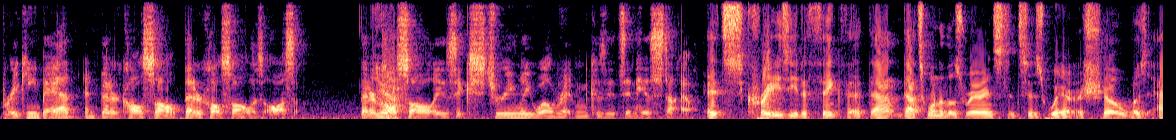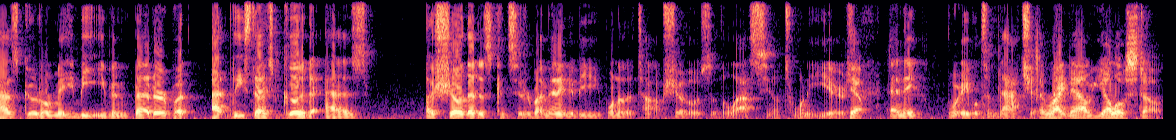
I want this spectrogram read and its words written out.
Breaking Bad and Better Call Saul. Better Call Saul is awesome. Better Yeah. Call Saul is extremely well written because it's in his style. It's crazy to think that, that that's one of those rare instances where a show was as good or maybe even better, but at least as good as a show that is considered by many to be one of the top shows of the last, you know, 20 years. Yeah. And they were able to match it. And right now, Yellowstone,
